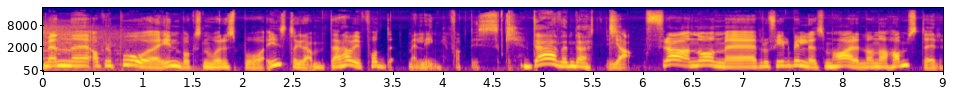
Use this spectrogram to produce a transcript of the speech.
Men eh, apropos eh, innboksen vår på Instagram, der har vi fått melding, faktisk. Dæven dødt. Ja, Fra noen med profilbilde som har en eller annen hamster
